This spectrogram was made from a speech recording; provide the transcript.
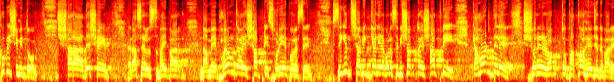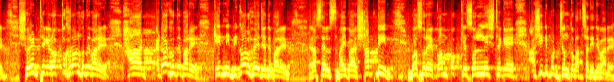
খুবই সীমিত। সারা দেশে রাসেলস ভাইপার নামে ভয়ঙ্কর এই সাপটি ছড়িয়ে পড়েছে। চিকিৎসা বিজ্ঞানীরা বলেছে, বিষাক্ত এই সাপটি কামড় দিলে শরীরে রক্ত পাতলা হয়ে যেতে পারে, শরীর থেকে রক্তক্ষরণ হতে পারে, হার্ট অ্যাটাক হতে পারে, কিডনি বিকল হয়ে যেতে পারে। রাসেলস ভাইপার সাপটি বছরে কমপক্ষে চল্লিশ থেকে আশিটি পর্যন্ত বাচ্চা দিতে পারে।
